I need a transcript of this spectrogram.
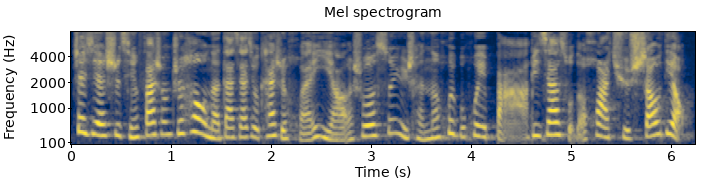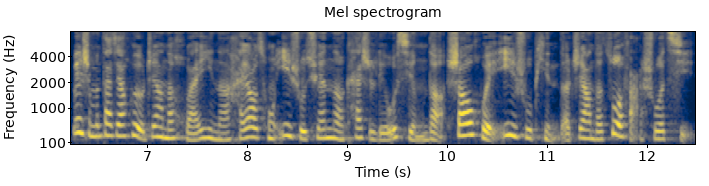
这件事情发生之后呢，大家就开始怀疑啊。说孙雨辰呢会不会把毕加索的画去烧掉？为什么大家会有这样的怀疑呢？还要从艺术圈呢开始流行的烧毁艺术品的这样的做法说起。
